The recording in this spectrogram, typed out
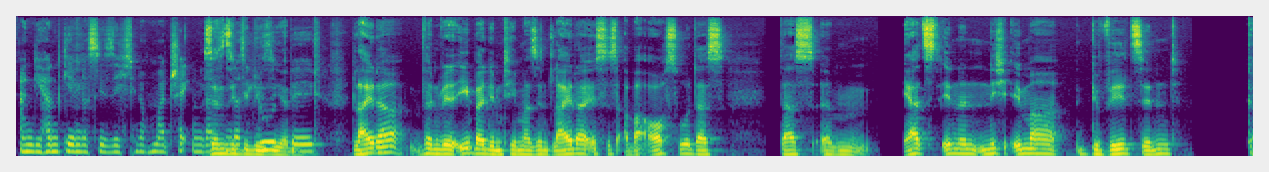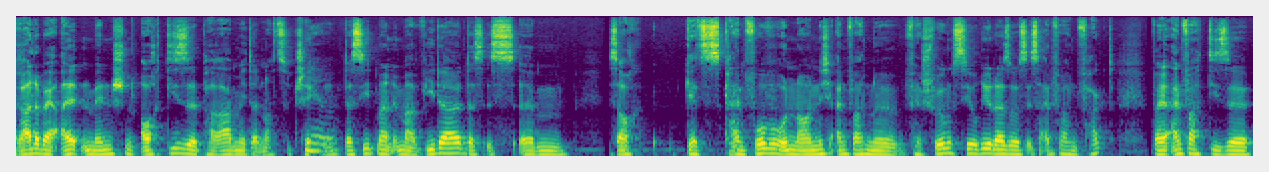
an die Hand geben, dass sie sich nochmal checken lassen, das Blutbild. Leider, wenn wir eh bei dem Thema sind, leider ist es aber auch so, dass, dass ähm, ÄrztInnen nicht immer gewillt sind, gerade bei alten Menschen auch diese Parameter noch zu checken. Ja. Das sieht man immer wieder. Das ist, ähm, ist auch jetzt kein Vorwurf und auch nicht einfach eine Verschwörungstheorie oder so. Es ist einfach ein Fakt, weil einfach diese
